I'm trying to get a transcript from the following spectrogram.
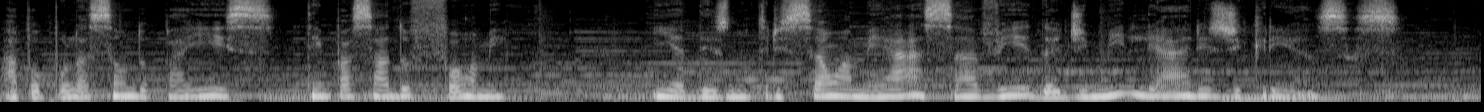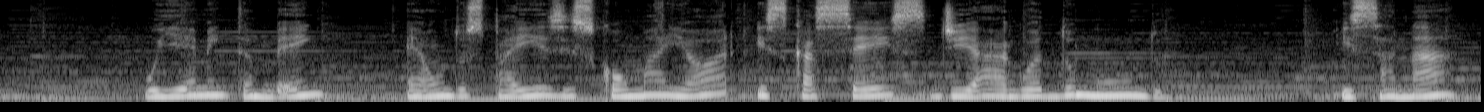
A população do país tem passado fome e a desnutrição ameaça a vida de milhares de crianças. O Iêmen também é um dos países com maior escassez de água do mundo. E Saná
